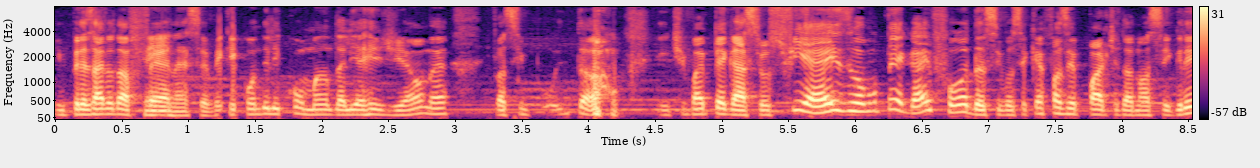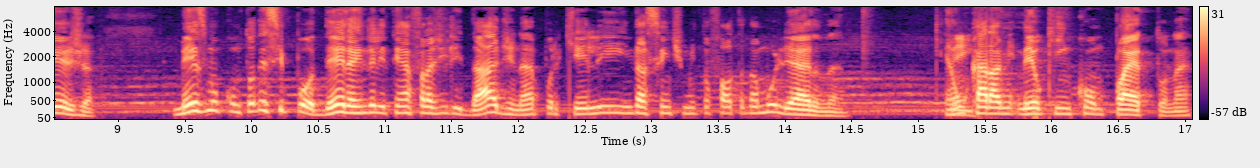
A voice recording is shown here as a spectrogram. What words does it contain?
empresário da fé, Sim. né? Você vê que quando ele comanda ali a região, né? Fala assim, "Pô, então, a gente vai pegar seus fiéis, vamos pegar e foda-se. Você quer fazer parte da nossa igreja? Mesmo com todo esse poder, ainda ele tem a fragilidade, né? Porque ele ainda sente muita falta da mulher, né? É um cara meio que incompleto, né?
